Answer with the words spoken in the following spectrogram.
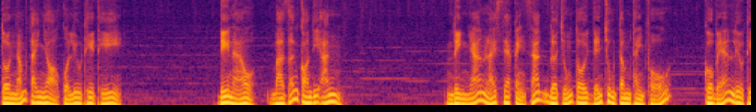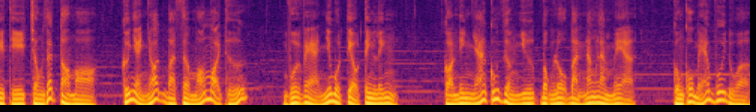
tôi nắm tay nhỏ của Lưu Thi Thi. Đi nào, bà dẫn con đi ăn. Ninh Nhã lái xe cảnh sát đưa chúng tôi đến trung tâm thành phố. Cô bé Liêu Thị Thị trông rất tò mò, cứ nhảy nhót và sờ mó mọi thứ, vui vẻ như một tiểu tinh linh. Còn Ninh Nhã cũng dường như bộc lộ bản năng làm mẹ, cùng cô bé vui đùa,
